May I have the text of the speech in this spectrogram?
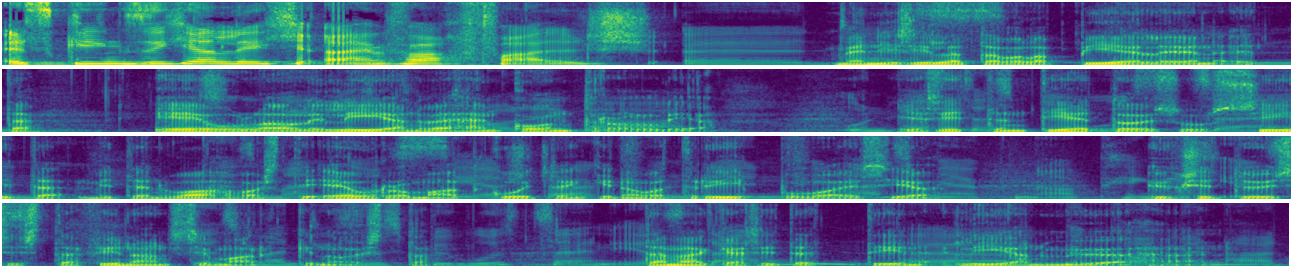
Es ging sicherlich einfach falsch. Äh, meni sillä tavalla pieleen, että EUlla oli liian vähän kontrollia – ja sitten tietoisuus siitä, miten vahvasti euromaat kuitenkin ovat riippuvaisia yksityisistä finanssimarkkinoista. Tämä käsitettiin liian myöhään.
